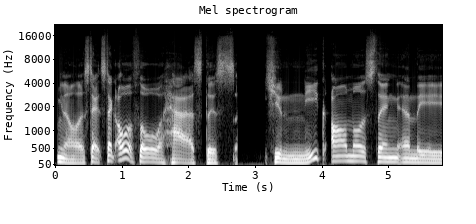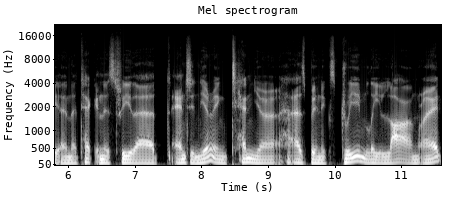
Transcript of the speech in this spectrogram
you know, Stack, Stack Overflow has this unique almost thing in the in the tech industry that engineering tenure has been extremely long, right?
